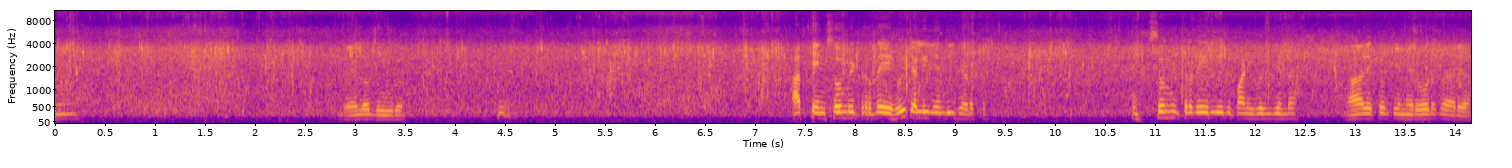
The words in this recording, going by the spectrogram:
ਹੂੰ। ਦੇਖ ਲਓ ਦੂਰ। ਆ 300 ਮੀਟਰ ਤੇ ਇਹੋ ਹੀ ਚੱਲੀ ਜਾਂਦੀ ਸੜਕ। 300 ਮੀਟਰ ਦੇ ਏਰੀਏ 'ਚ ਪਾਣੀ ਵਗੀ ਜਾਂਦਾ। ਆਹ ਦੇਖੋ ਕਿਵੇਂ ਰੋਡ ਪੈ ਰਿਹਾ।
